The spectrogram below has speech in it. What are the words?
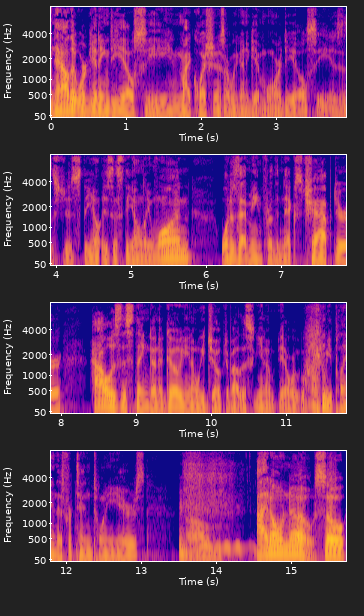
now that we're getting DLC, and my question is, are we going to get more DLC? Is this just the is this the only one? what does that mean for the next chapter? How is this thing going to go? You know, we joked about this, you know, you know we're going to be playing this for 10, 20 years. Um, I don't know. So,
